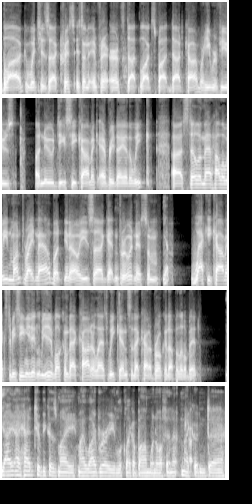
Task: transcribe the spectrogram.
blog, which is uh, Chris is an infinite earth.blogspot.com, where he reviews a new DC comic every day of the week. Uh, still in that Halloween month right now, but you know he's uh, getting through it, and there's some yep. wacky comics to be seen. You did you did Welcome Back Kotter last weekend, so that kind of broke it up a little bit. Yeah, I, I, had to because my, my library looked like a bomb went off in it, and I couldn't uh,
